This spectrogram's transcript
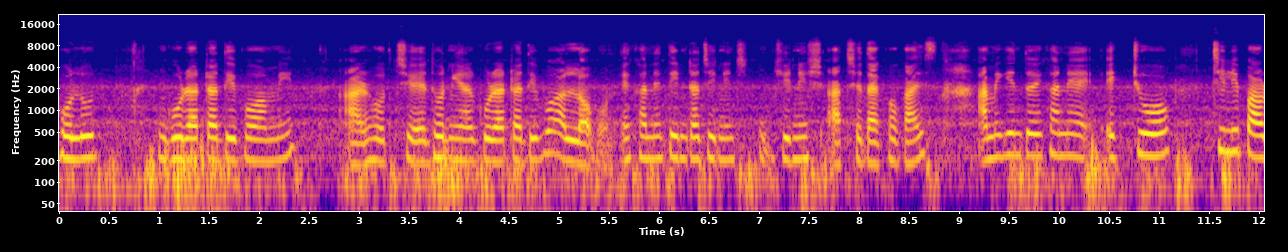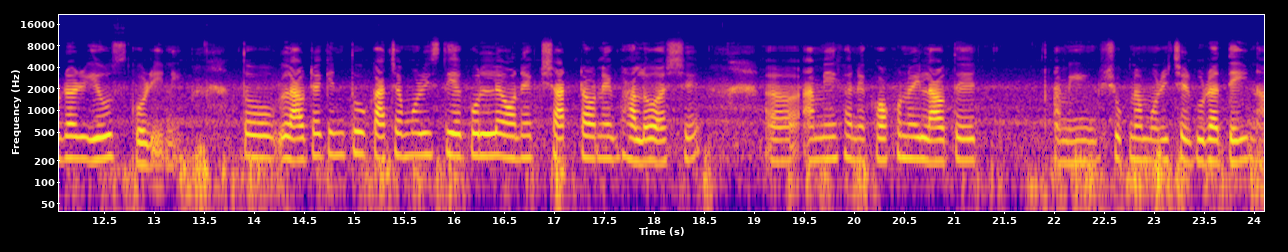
হলুদ গুঁড়াটা দিব আমি। আর হচ্ছে ধনিয়ার গুঁড়াটা দিব আর লবণ। এখানে তিনটা জিনিস জিনিস আছে, দেখো গাইস আমি কিন্তু এখানে একটুও চিলি পাউডার ইউজ করিনি। তো লাউটা কিন্তু কাঁচামরিচ দিয়ে করলে অনেক স্বাদটা অনেক ভালো আসে। আমি এখানে কখনোই লাউতে আমি শুকনা মরিচের গুঁড়া দেই না।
